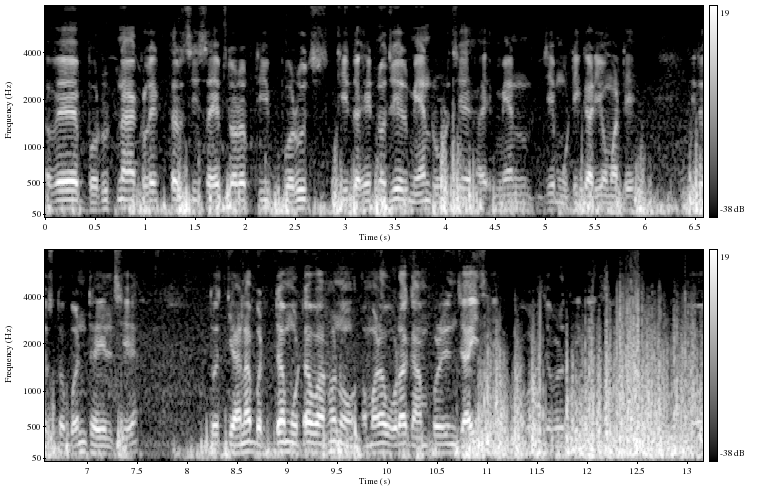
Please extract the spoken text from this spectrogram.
હવે ભરૂચના કલેક્ટર શ્રી સાહેબ તરફથી ભરૂચથી દહેજનો જે મેન રોડ છે મેન જે મોટી ગાડીઓ માટે એ રસ્તો બંધ થયેલ છે. તો ત્યાંના બધા મોટા વાહનો અમારા ઓળા ગામ પર જાય છે. અવર જવર થઈ ગઈ છે. તો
